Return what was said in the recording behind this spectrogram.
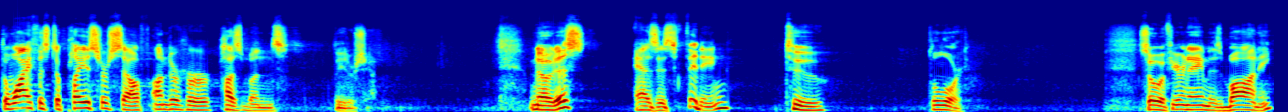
the wife is to place herself under her husband's leadership. Notice, as is fitting to the Lord. So if your name is Bonnie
